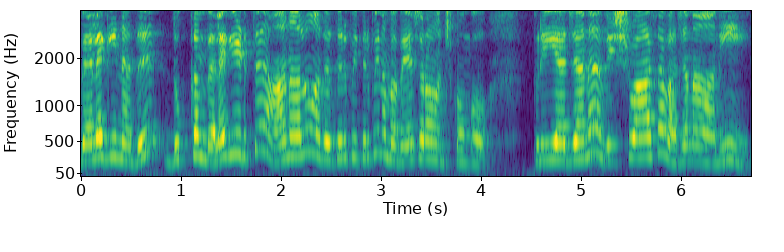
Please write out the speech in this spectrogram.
விலகினது துக்கம் விலகிடுத்து ஆனாலும் அதை திருப்பி திருப்பி நம்ம பேசுறோம் வச்சுக்கோங்க. பிரியஜன விஸ்வாச வஜனானி.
